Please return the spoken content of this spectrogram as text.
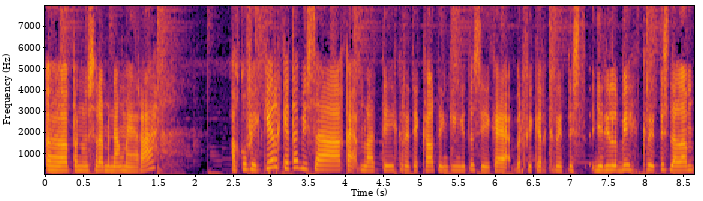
uh, penelusuran benang merah aku pikir kita bisa kayak melatih critical thinking gitu sih kayak berpikir kritis jadi lebih kritis dalam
